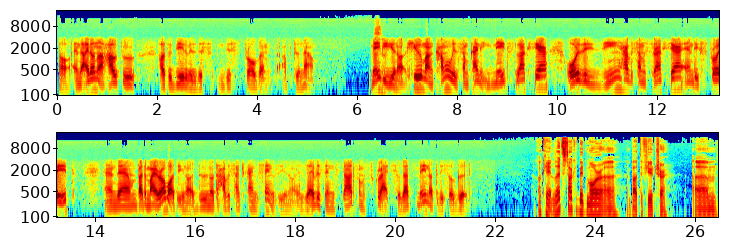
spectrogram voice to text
So, and I don't know how to how to deal with this this problem up to now. Maybe, so, you know, human come with some kind of innate structure, or the gene have some structure and exploit it. And then, but my robot, you know, do not have such kind of things, you know, is everything start from scratch. So that may not be so good. Okay, let's talk a bit more uh, about the future. Um,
